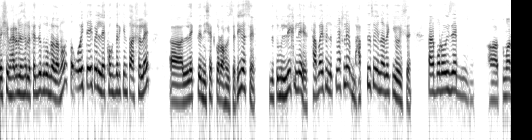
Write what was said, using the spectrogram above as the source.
বেশি ভাইরাল হয়েছিল ফেসবুকে তোমরা জানো? তো ওই টাইপের লেখকদের কিন্তু আসলে লিখতে নিষেধ করা হয়েছে ঠিক আছে? যে তুমি লিখলে সাবাই ফেলে তুমি আসলে ভাবতেছোই না যে কি হয়েছে তারপর ওই যে তোমার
